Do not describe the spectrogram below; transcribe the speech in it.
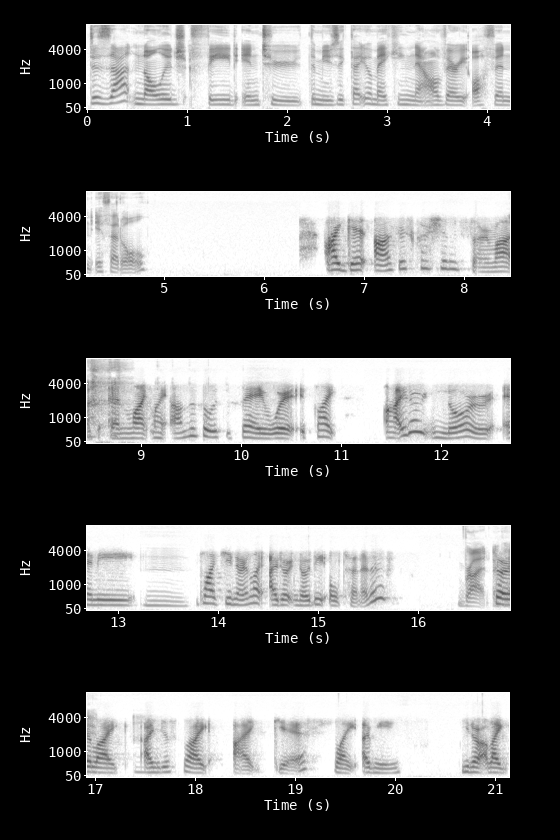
Does that knowledge feed into the music that you're making now very often, if at all? I get asked this question so much, and like my answer's always the same, where it's like I don't know any, mm. like you know, like I don't know the alternative. Right. So okay. like mm. I'm just like I guess, like I mean, you know, like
